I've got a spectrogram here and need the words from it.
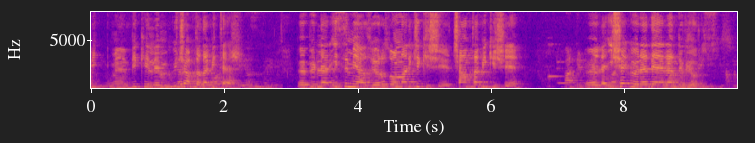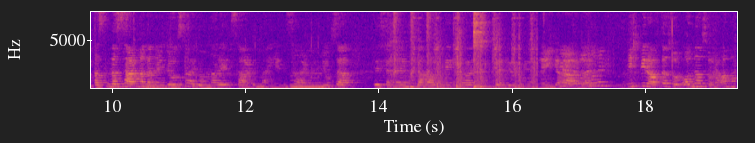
Bitme. Bir kilim 3 haftada biter. Yazın Öbürler isim yazıyoruz. Onlar iki kişi. Çanta bir kişi. Öyle işe göre değerlendiriyoruz. Aslında sarmadan önce olsaydı onları hep sardım ben yeni sardım. Yoksa desenlerimiz daha net, daha güzel görünüyor. Rengi ayarlar. İlk bir hafta sonra ondan sonra ama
